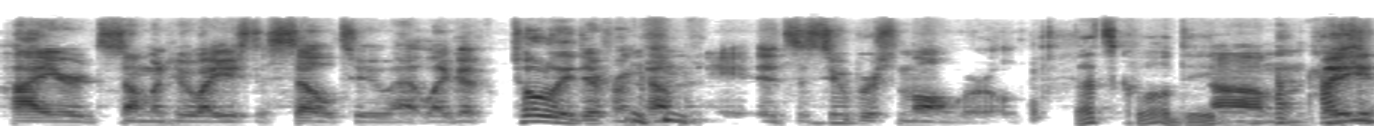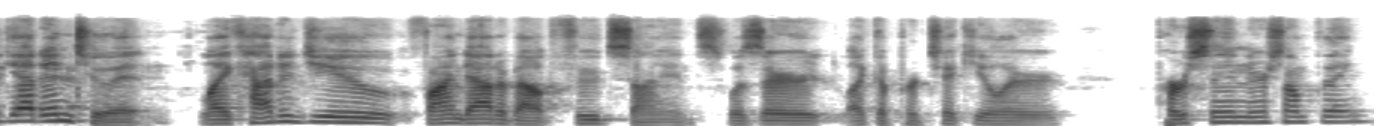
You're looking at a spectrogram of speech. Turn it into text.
hired someone who I used to sell to at like a totally different company. it's a super small world. That's cool, dude. Um, how did you get into it? Like, how did you find out about food science? Was there like a particular person or something?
